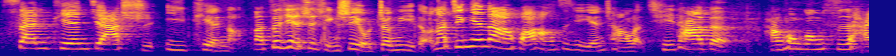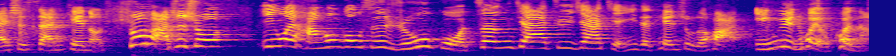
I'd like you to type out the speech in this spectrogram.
三天加十一天呢？那这件事情是有争议的。那今天当然华航自己延长了，其他的航空公司还是三天呢？说法是说，因为航空公司如果增加居家检疫的天数的话，营运会有困难。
